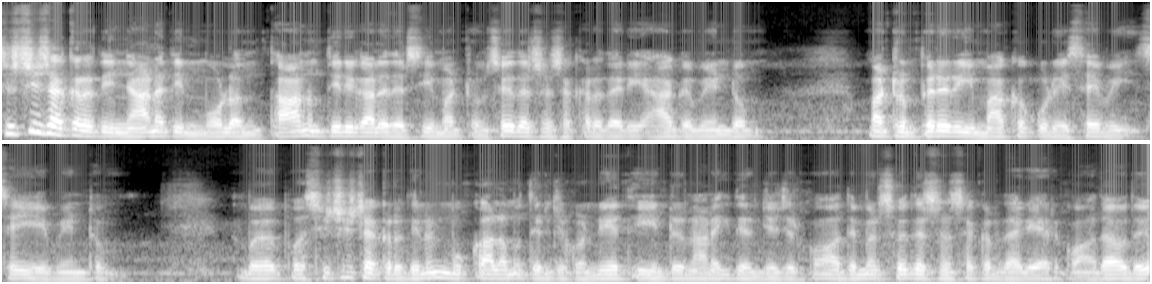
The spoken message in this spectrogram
சிஷ்டி சக்கரத்தின் ஞானத்தின் மூலம் தானும் திருகாலதரிசி மற்றும் சேதர்ஷ சக்கரதரி ஆக வேண்டும் மற்றும் பிறரையும் ஆக்கக்கூடிய சேவை செய்ய வேண்டும். நம்ம இப்போ சிஷ்டி சக்கரத்தின் முக்காலமும் தெரிஞ்சுக்கணும். நேற்று இன்று நாளைக்கு தெரிஞ்சு வச்சிருக்கோம் அதேமாதிரி சுயதர்ஷன சக்கரதாரியாக இருக்கும். அதாவது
